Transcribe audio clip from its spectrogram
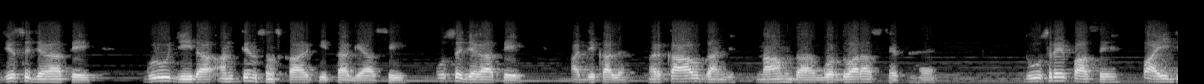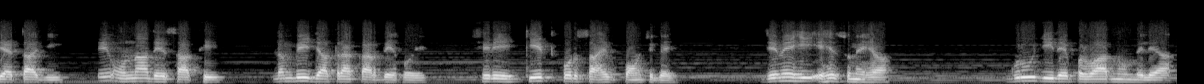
ਜਿਸ ਜਗ੍ਹਾ ਤੇ ਗੁਰੂ ਜੀ ਦਾ ਅੰਤਿਮ ਸੰਸਕਾਰ ਕੀਤਾ ਗਿਆ ਸੀ, ਉਸ ਜਗ੍ਹਾ ਤੇ ਅੱਜ ਕੱਲ ਰਕਾਬਗੰਜ ਨਾਮ ਦਾ ਗੁਰਦੁਆਰਾ ਸਥਿਤ ਹੈ। ਦੂਸਰੇ ਪਾਸੇ ਭਾਈ ਜੈਤਾ ਜੀ ਤੇ ਉਹਨਾਂ ਦੇ ਸਾਥੀ ਲੰਬੀ ਯਾਤਰਾ ਕਰਦੇ ਹੋਏ ਸ੍ਰੀ ਕੀਰਤਪੁਰ ਸਾਹਿਬ ਪਹੁੰਚ ਗਏ। ਜਿਵੇਂ ਹੀ ਇਹ ਸੁਨੇਹਾ ਗੁਰੂ ਜੀ ਦੇ ਪਰਿਵਾਰ ਨੂੰ ਮਿਲਿਆ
